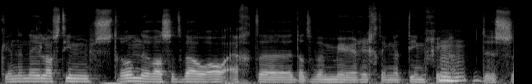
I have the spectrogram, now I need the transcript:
in het Nederlands team stroomde, was het wel al echt dat we meer richting het team gingen. Mhm. Dus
